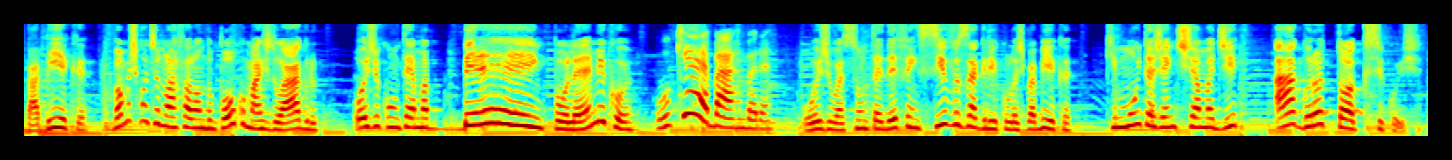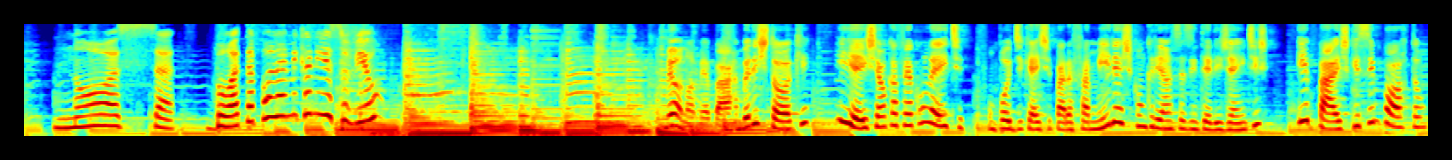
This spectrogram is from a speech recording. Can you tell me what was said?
Babica, vamos continuar falando um pouco mais do agro, hoje com um tema bem polêmico? O que é, Bárbara? Hoje o assunto é defensivos agrícolas, Babica, que muita gente chama de agrotóxicos. Nossa, bota polêmica nisso, viu? Meu nome é Bárbara Stock e este é o Café com Leite, um podcast para famílias com crianças inteligentes e pais que se importam.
